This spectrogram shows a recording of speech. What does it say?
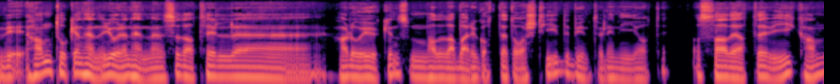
Vi, han en, henne, gjorde en henvendelse da til uh, Hallo i uken, som hadde da bare gått et års tid, det begynte vel i 89, og sa det at eh, vi kan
